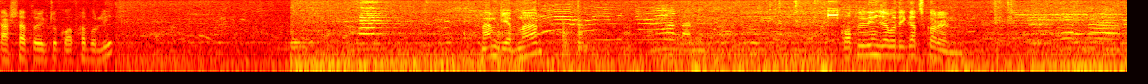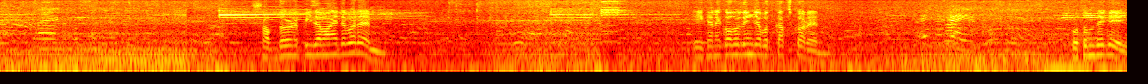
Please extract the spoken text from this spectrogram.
তার সাথেও একটু কথা বলি। নাম কি আপনার? কতদিন যাবত কাজ করেন? সব ধরনের পিজা বানাইতে পারেন? এখানে কতদিন যাবৎ কাজ করেন? প্রথম থেকেই?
